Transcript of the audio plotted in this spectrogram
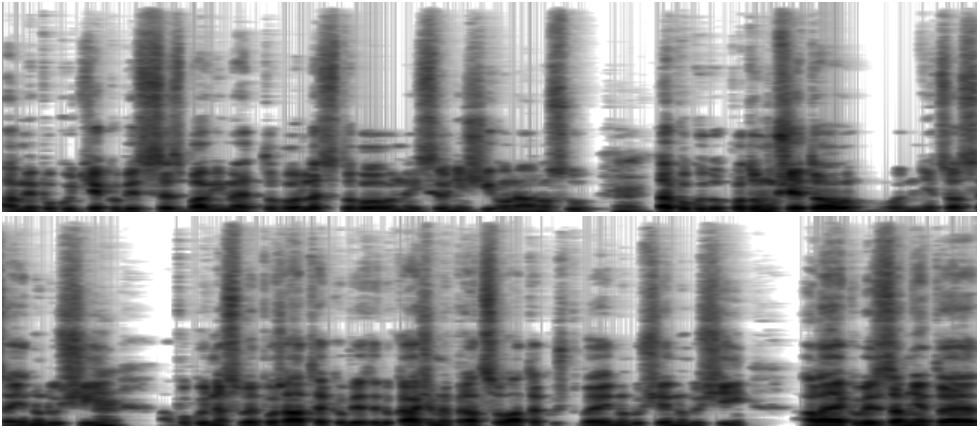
A my pokud jakoby se zbavíme tohohle z toho nejsilnějšího nánosu, hmm. tak pokud potom už je to něco asi jednodušší hmm. a pokud na sobě pořád jakoby dokážeme pracovat, tak už to bude jednodušší, jednodušší ale jakoby za mě to je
